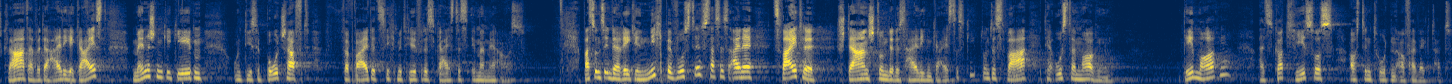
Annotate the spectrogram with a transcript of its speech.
Ist klar, da wird der Heilige Geist Menschen gegeben und diese Botschaft verbreitet sich mit Hilfe des Geistes immer mehr aus. Was uns in der Regel nicht bewusst ist, dass es eine zweite Sternstunde des Heiligen Geistes gibt und es war der Ostermorgen. Dem Morgen, als Gott Jesus aus den Toten auferweckt hat.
